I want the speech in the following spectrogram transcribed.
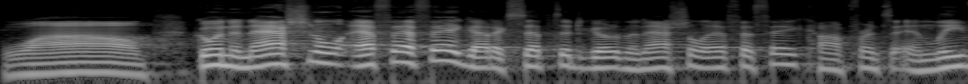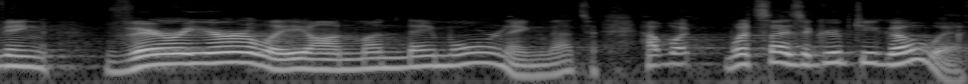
Wow. Going to National FFA, got accepted to go to the National FFA conference and leaving very early on Monday morning. That's how, what, what size of group do you go with?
